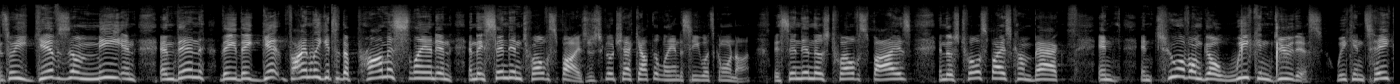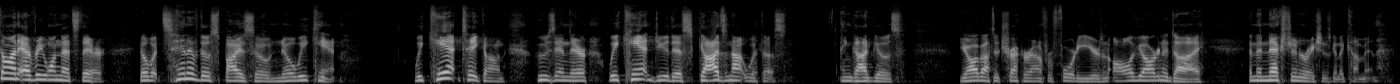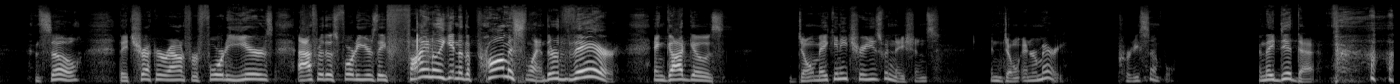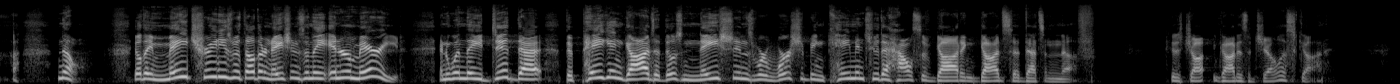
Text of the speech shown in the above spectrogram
And so he gives them meat, and, and then they, they get finally get to the promised land, and, and they send in 12 spies just to go check out the land to see what's going on. They send in those 12 spies, and those 12 spies come back, and, and two of them go, We can do this. We can take on everyone that's there. You but 10 of those spies go, No, we can't. We can't take on who's in there. We can't do this. God's not with us. And God goes, Y'all about to trek around for 40 years, and all of y'all are going to die, and the next generation is going to come in. And so they trek around for 40 years. After those 40 years, they finally get into the promised land. They're there. And God goes, Don't make any treaties with nations and don't intermarry. Pretty simple. And they did that. no. You know, they made treaties with other nations and they intermarried. And when they did that, the pagan gods that those nations were worshiping came into the house of God, and God said, That's enough. Because God is a jealous God.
